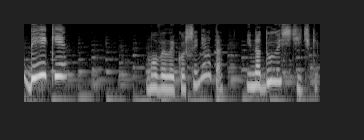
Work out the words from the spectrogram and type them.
індики. Мовили кошенята і надули щічки.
